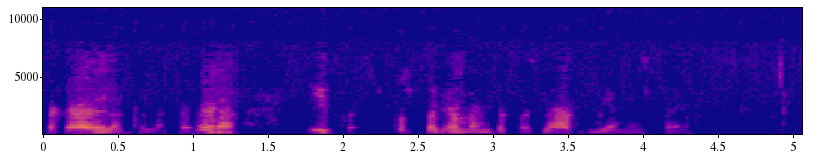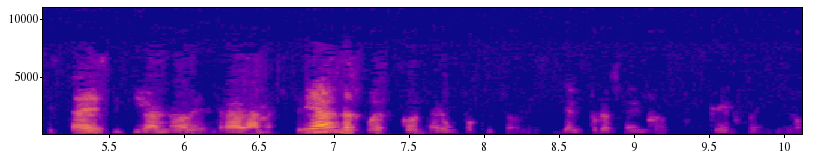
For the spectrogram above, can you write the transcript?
sacar adelante la carrera y pues posteriormente pues ya viene este, esta decisión, ¿no? De entrar a la maestría, ¿nos puedes contar un poquito del proceso? ¿Qué fue lo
